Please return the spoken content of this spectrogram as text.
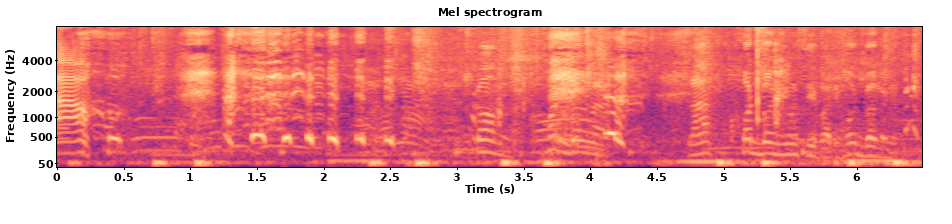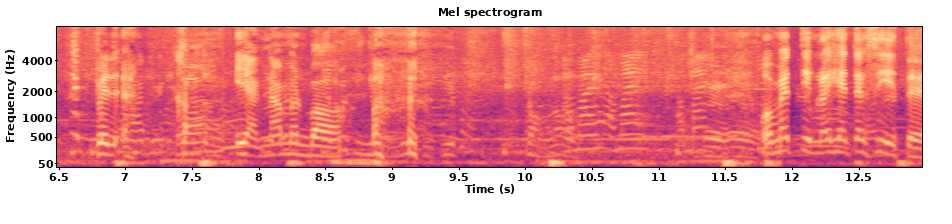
เอากล้องคนเบิ้งล่ะนะคนเบิ้งอยู่สิบัดนี้คนเบิ้งเนี่ยเป็นเอียงน้ำมันบอมันสิอยู่อยู่สิคือช่องเรา เอาไหมเอาไหมเอาไหมเออเออโอ้แม่ติมแล้วเฮ็ดจังสี่แต่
